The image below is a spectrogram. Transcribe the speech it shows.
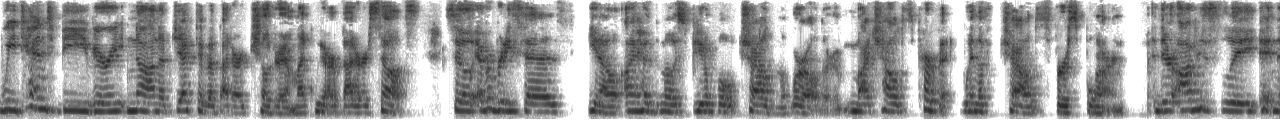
we tend to be very non-objective about our children, like we are about ourselves. So everybody says, you know, I had the most beautiful child in the world, or my child is perfect when the child is first born. They're obviously, and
